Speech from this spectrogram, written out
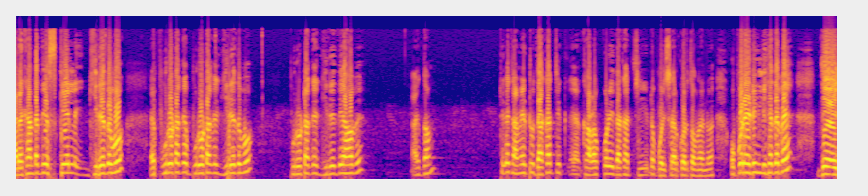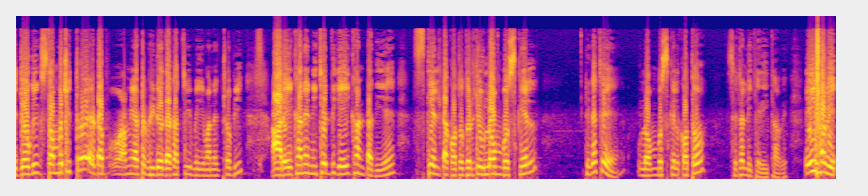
আর এখানটা দিয়ে স্কেল ঘিরে দেবো। পুরোটাকে পুরোটাকে ঘিরে দেবো। পুরোটাকে ঘিরে দেওয়া হবে, একদম। ঠিক আছে, আমি একটু দেখাচ্ছি, খারাপ করেই দেখাচ্ছি, এটা পরিষ্কার করে তোমরা নেবে। ওপরে হেডিং লিখে দেবে, যে যৌগিক স্তম্ভচিত্র, এটা আমি একটা ভিডিও দেখাচ্ছি মানে ছবি। আর এইখানে নিচের দিকে, এইখানটা দিয়ে স্কেলটা কত ধরেছে, উলম্ব স্কেল ঠিক আছে? উলম্ব স্কেল কত, সেটা লিখে দিতে হবে। এইভাবে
